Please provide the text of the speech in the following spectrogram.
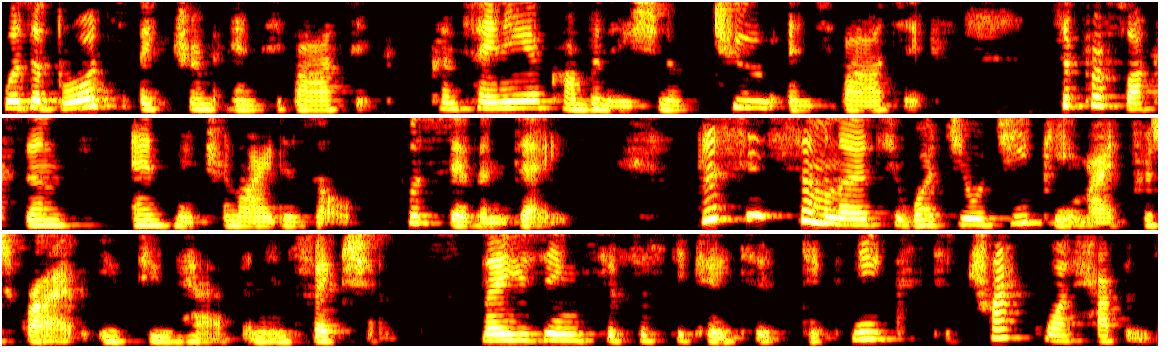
with a broad spectrum antibiotic containing a combination of two antibiotics, ciprofloxacin and metronidazole, for seven days. This is similar to what your GP might prescribe if you have an infection. Now, using sophisticated techniques to track what happened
